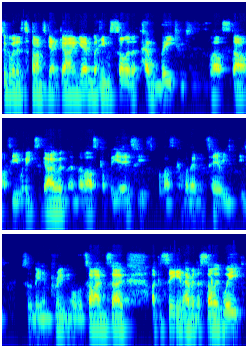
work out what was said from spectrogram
took a bit of time to get going again, but he was solid at Pebble Beach, which is last start a few weeks ago, and, and the last couple of years, he's the last couple of events here, he's, he's sort of been improving all the time. So I can see him having a solid week.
